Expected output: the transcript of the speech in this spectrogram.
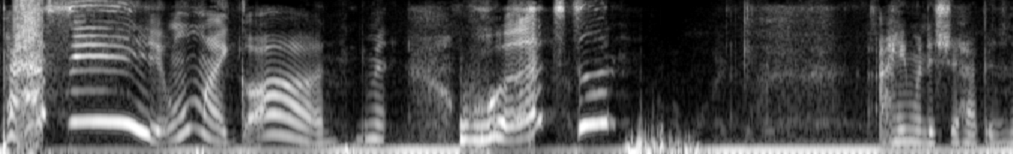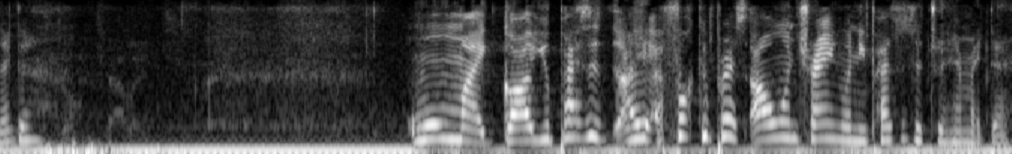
Pass it! Oh my god. What, dude? I hate when this shit happens, nigga. Oh my god, you pass it. I, I fucking press R1 train when he passes it to him right there.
